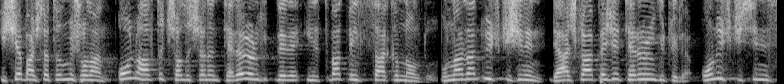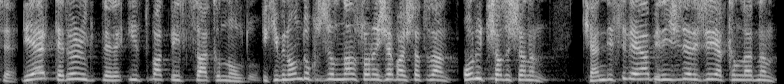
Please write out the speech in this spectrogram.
işe başlatılmış olan 16 çalışanın terör örgütleriyle irtibat ve iltisakının olduğu, bunlardan 3 kişinin DHKPC terör örgütüyle, 13 kişinin ise diğer terör örgütleriyle irtibat ve iltisakının olduğu, 2019 yılından sonra işe başlatılan 13 çalışanın kendisi veya birinci derece yakınlarının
